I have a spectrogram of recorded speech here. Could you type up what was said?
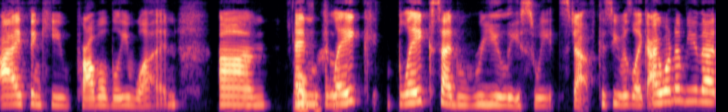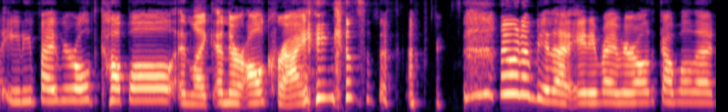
I think he probably won. Um Oh, and sure. Blake Blake said really sweet stuff because he was like, I want to be that 85 year old couple, and like, and they're all crying because of the peppers. I want to be that 85 year old couple that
